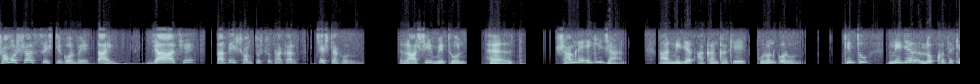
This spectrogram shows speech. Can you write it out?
সমস্যার সৃষ্টি করবে। তাই যা আছে তাতেই সন্তুষ্ট থাকার চেষ্টা করুন। রাশি মিথুন, হেলথ? সামনে এগিয়ে যান। আর নিজের আকাঙ্ক্ষাকে পূরণ করুন। কিন্তু নিজের লক্ষ্য থেকে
